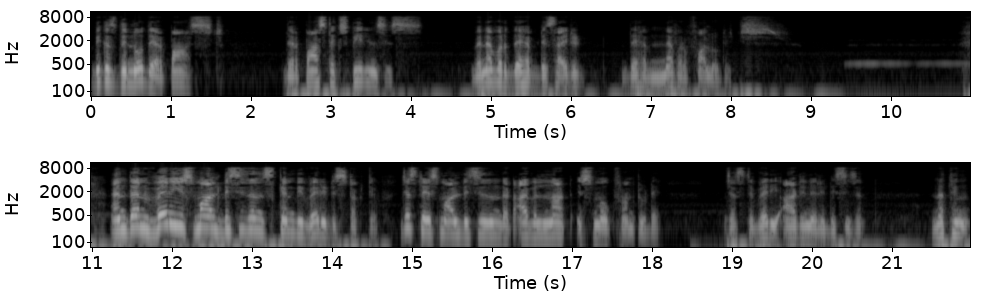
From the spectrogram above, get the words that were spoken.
Because they know their past, their past experiences. Whenever they have decided, they have never followed it. And then very small decisions can be very destructive. Just a small decision that I will not smoke from today. Just a very ordinary decision. Nothing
